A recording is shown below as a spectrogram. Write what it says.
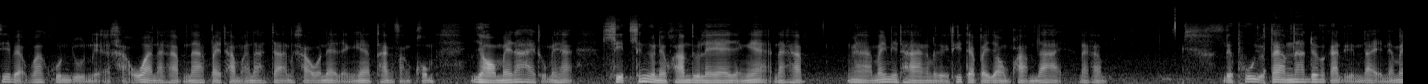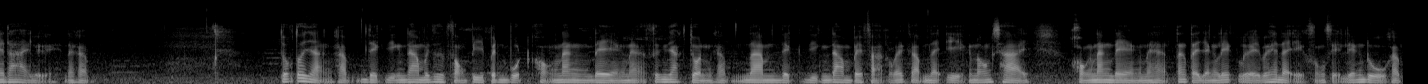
ที่แบบว่าคุณอยู่เหนือเขาอะนะครับนะไปทำอนาจารเขาเนี่ยอย่างเงี้ยทางสังคมยอมไม่ได้ถูกไหมฮะสิทธิ์ซึ่งอยู่ในความดูแลอย่างเงี้ยนะครับไม่มีทางเลยที่จะไปยอมความได้นะครับ หรือผู้อยู่ใต้อำนาจด้วยประการอื่นใดเนี่ยไม่ได้เลยนะครับยกตัวอย่างครับเด็กหญิงดำอายุ12 ปีเป็นบุตรของนางแดงนะซึ่งยากจนครับนำเด็กหญิงดำไปฝากไว้กับนายเอกน้องชายของนางแดงนะฮะตั้งแต่ยังเล็กเลยเพื่อให้นายเอกสงเสียเลี้ยงดูครับ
